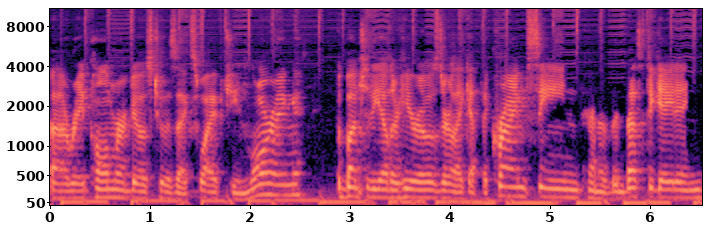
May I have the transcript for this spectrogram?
Uh, Ray Palmer goes to his ex wife, Jean Loring. A bunch of the other heroes are like at the crime scene, kind of investigating,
